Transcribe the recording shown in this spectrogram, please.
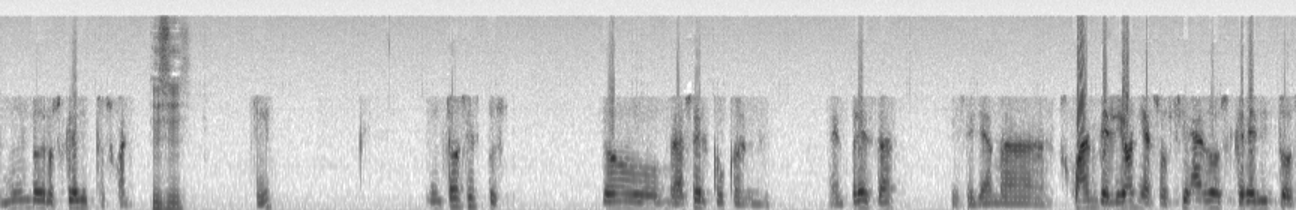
mundo de los créditos, Juan. ¿Sí? Entonces, pues, yo me acerco con la empresa que se llama Juan de León y Asociados, créditos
